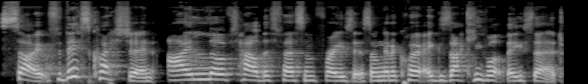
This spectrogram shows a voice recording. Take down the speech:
So, for this question, I loved how this person phrased it. So, I'm going to quote exactly what they said.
